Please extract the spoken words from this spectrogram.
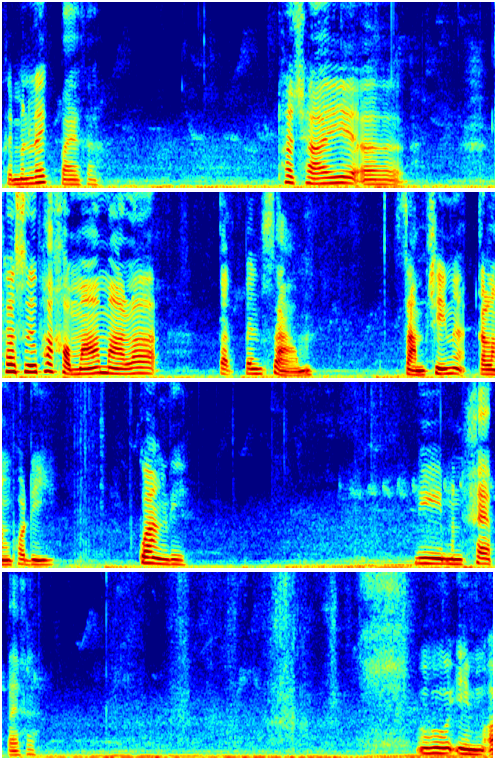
แต่มันเล็กไปค่ะ ถ้าใช้เอ่อถ้าซื้อผ้าขาวม้ามาละตัดเป็นสามสามชิ้นอะกำลังพอดี กว้างดี นี่มันแคบไปค่ะโอ้อิ่มอ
